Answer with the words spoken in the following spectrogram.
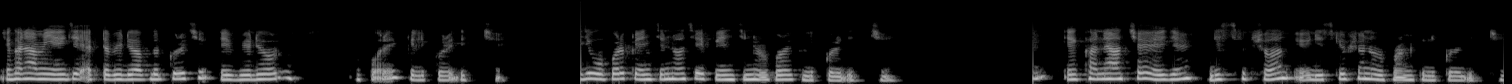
এখানে আমি এই যে একটা ভিডিও আপলোড করেছি, এই ভিডিওর উপরে ক্লিক করে দিচ্ছি। এই যে উপরে পেন চিহ্ন আছে, এই পেন চিহ্নের উপরে ক্লিক করে দিচ্ছি। এখানে আছে এই যে ডিসক্রিপশন এই ডিসক্রিপশনের উপর আমি ক্লিক করে দিচ্ছি।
